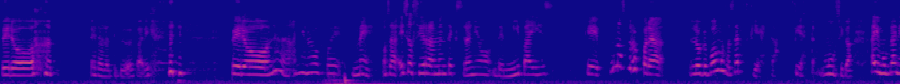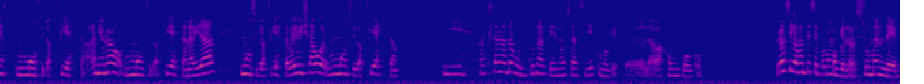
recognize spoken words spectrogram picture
Pero. era lo típico de Cari. Pero nada, Año Nuevo fue me. O sea, eso sí realmente extraño de mi país. Que nosotros para lo que podemos hacer, fiesta, fiesta, música. Hay cumpleaños, música, fiesta. Año Nuevo, música, fiesta. Navidad, música, fiesta. Baby shower, música, fiesta. Y al estar en otra cultura que no sea así, es como que uh, la baja un poco. Pero básicamente ese fue como que el resumen de,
